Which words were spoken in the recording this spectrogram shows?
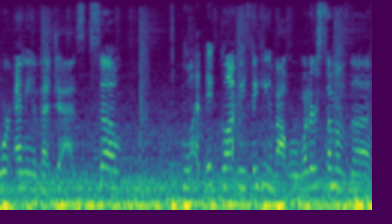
or any of that jazz. So, what it got me thinking about were what are some of the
